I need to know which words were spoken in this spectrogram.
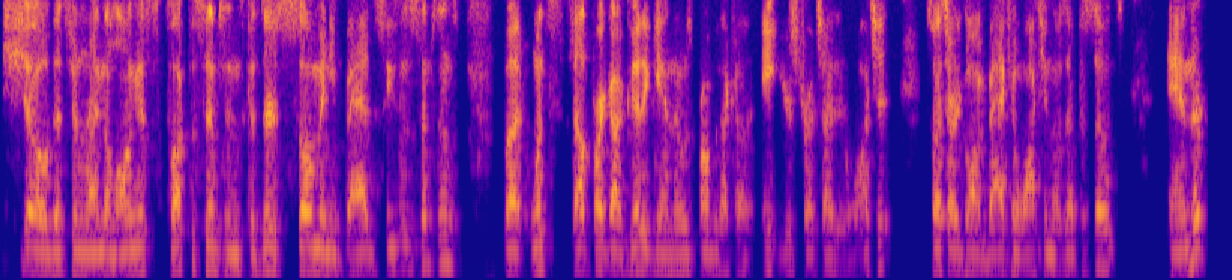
show that's been running the longest. Fuck the Simpsons because there's so many bad seasons of Simpsons. But once South Park got good again, there was probably like a eight year stretch I didn't watch it. So I started going back and watching those episodes, and they're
